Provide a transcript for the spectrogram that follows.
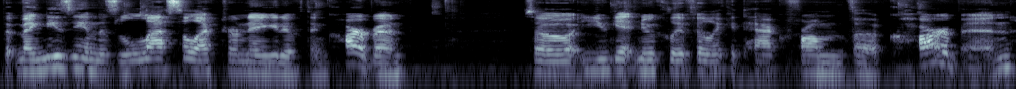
but magnesium is less electronegative than carbon. So you get nucleophilic attack from the carbon.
